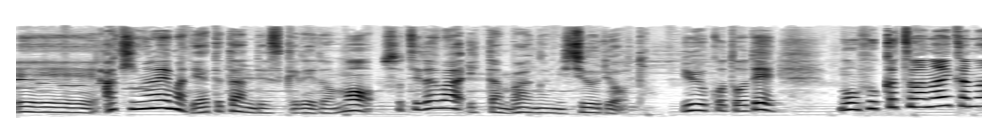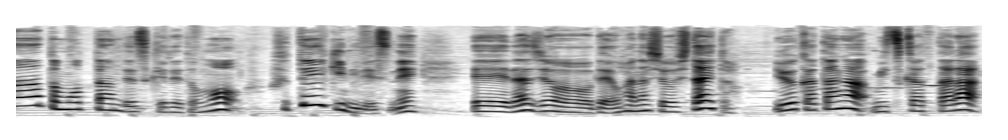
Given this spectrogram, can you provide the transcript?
えー、秋ぐらいまでやってたんですけれどもそちらは一旦番組終了ということでもう復活はないかなと思ったんですけれども不定期にですね、えー、ラジオでお話をしたいという方が見つかったら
